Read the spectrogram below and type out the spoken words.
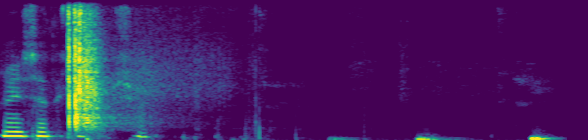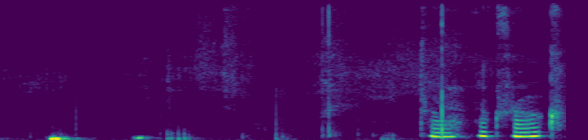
Ну і це таке все. Так, так, так.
